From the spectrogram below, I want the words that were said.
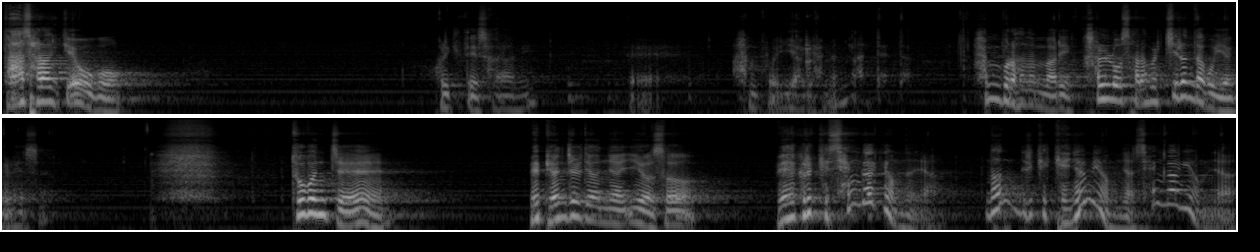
다 사람 깨우고 그렇기 때문에 사람이 에, 함부로 이야기하면 안 된다. 함부로 하는 말이 칼로 사람을 찌른다고 이야기를 했어요. 두 번째, 왜 변질되었냐 이어서 왜 그렇게 생각이 없느냐? 넌 이렇게 개념이 없냐? 생각이 없냐?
